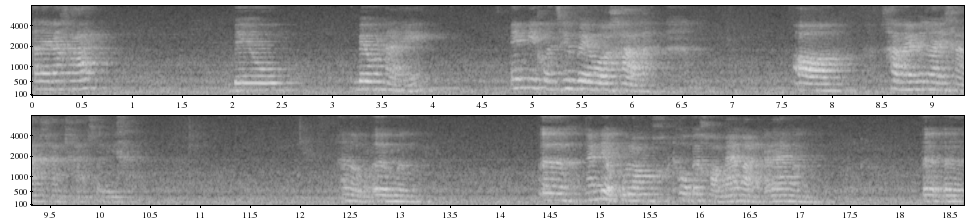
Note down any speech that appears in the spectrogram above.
อะไรนะคะ เบล เบลไหน ที่เบลอะค่ะ อ๋อ ค่ะไม่เป็นไรค่ะค่ะค่ะ สวัสดีค่ะ ฮัลโหล เออมึง เออ งั้นเดี๋ยวกูลองโทรไปขอแม่ก่อนก็ได้มึง เออเออ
